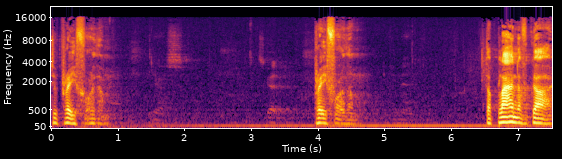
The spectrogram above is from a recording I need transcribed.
to pray for them. Pray for them. The plan of God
